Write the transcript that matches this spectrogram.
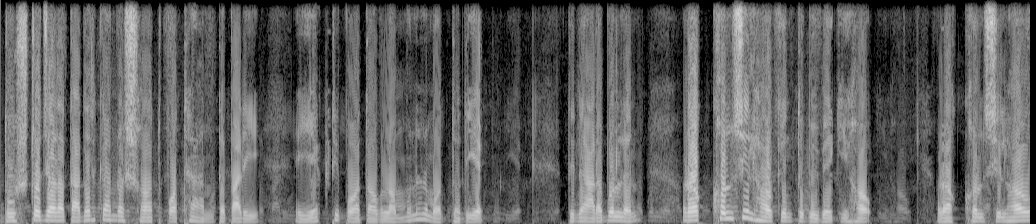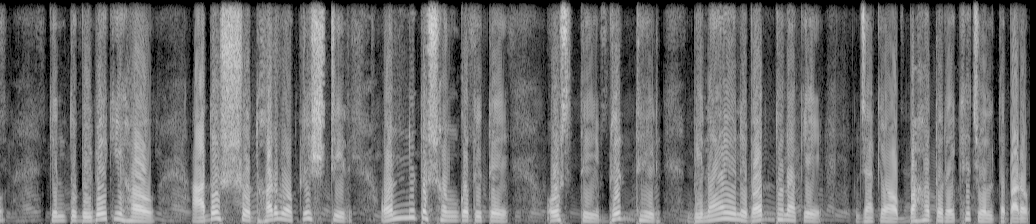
দুষ্ট যারা তাদেরকে আমরা সৎ পথে আনতে পারি, এই একটি পথ অবলম্বনের মধ্য দিয়ে। তিনি আরও বললেন, রক্ষণশীল হও কিন্তু বিবেকী হও। রক্ষণশীল হও কিন্তু বিবেকী হও। আদর্শ ধর্ম কৃষ্টির অন্যত সঙ্গতিতে অস্থি বৃদ্ধির বিনায়নী বর্ধনাকে যাকে অব্যাহত রেখে চলতে পারো।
